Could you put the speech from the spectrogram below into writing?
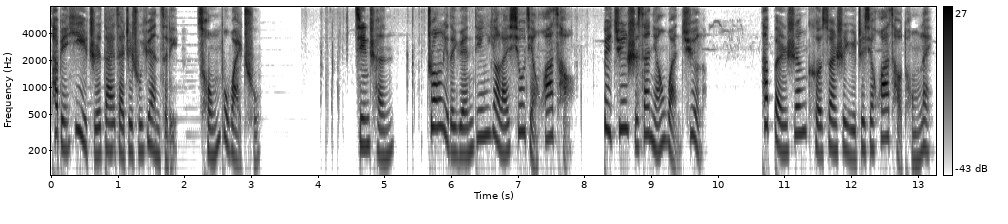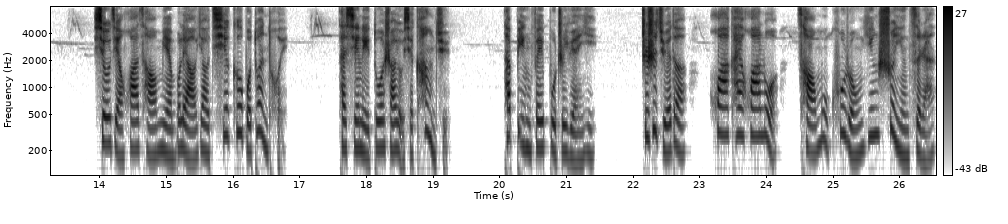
他便一直待在这处院子里，从不外出。今晨，庄里的园丁要来修剪花草，被君十三娘婉拒了。他本身可算是与这些花草同类，修剪花草免不了要切胳膊断腿，他心里多少有些抗拒。他并非不知原意，只是觉得花开花落，草木枯荣应顺应自然。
